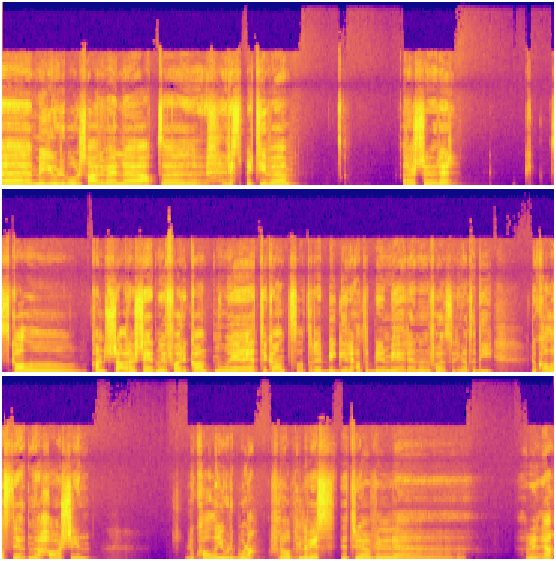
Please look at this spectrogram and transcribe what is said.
Eh, med julebord så er det vel at eh, respektive arrangører skal kanskje arrangere noe i forkant, noe i etterkant. At det, bygger, at det blir mer enn en forestilling. At de lokale stedene har sin lokale julebord, da. Forhåpentligvis. Det tror jeg vel eh, det Ja.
